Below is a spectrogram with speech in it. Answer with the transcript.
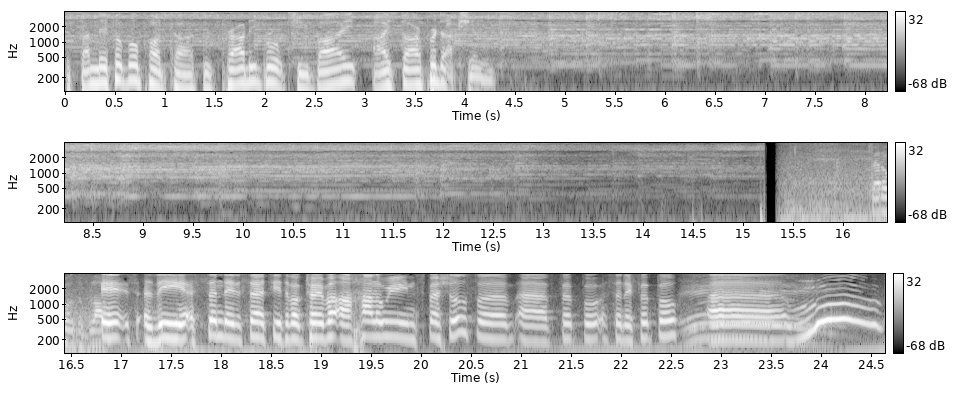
The Sunday Football Podcast is proudly brought to you by iStar Productions. It's the Sunday, the 30th of October, our Halloween special for uh, football, Sunday football. Uh, woo!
